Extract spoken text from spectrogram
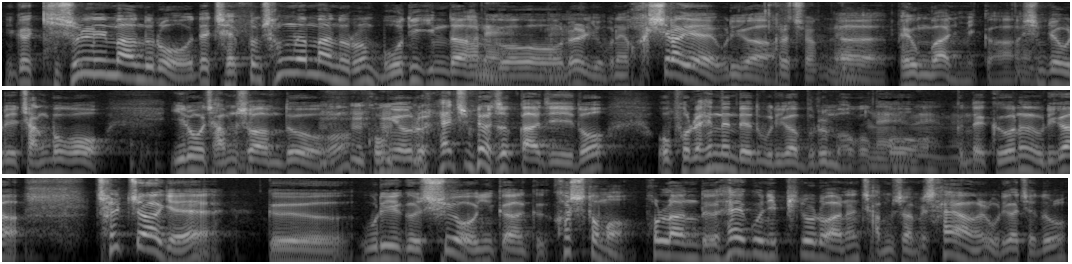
그러니까 기술만으로 내 제품 성능만으로는 못 이긴다 하는 네, 거를 이번에 확실하게 우리가 그렇죠. 네. 어, 배운 거 아닙니까? 심지어 우리 장보고 1호 잠수함도 공여를 해주면서까지도 오퍼를 했는데도 우리가 물을 먹었고, 네, 네, 네. 근데 그거는 우리가 철저하게 그 우리 그 수요 그러니까 그 커스터머 폴란드 해군이 필요로 하는 잠수함의 사양을 우리가 제대로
